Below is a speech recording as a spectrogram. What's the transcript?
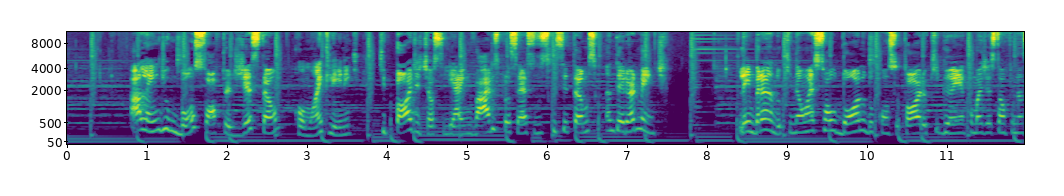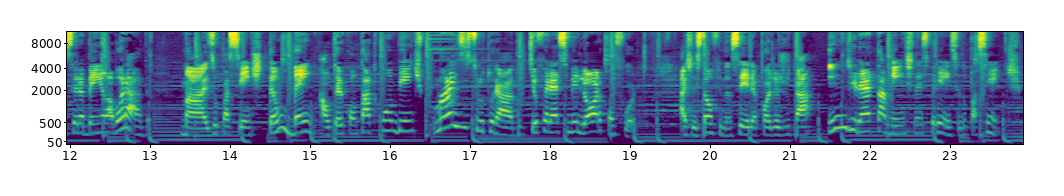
Além de um bom software de gestão, como o iClinic, que pode te auxiliar em vários processos dos que citamos anteriormente. Lembrando que não é só o dono do consultório que ganha com uma gestão financeira bem elaborada mas o paciente também ao ter contato com um ambiente mais estruturado que oferece melhor conforto. A gestão financeira pode ajudar indiretamente na experiência do paciente.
